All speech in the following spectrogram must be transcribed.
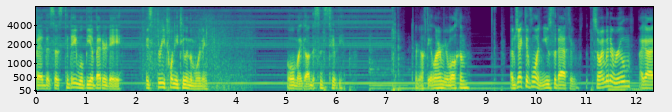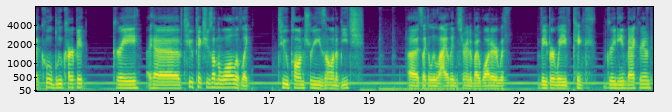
bed that says, Today will be a better day. It's 3.22 in the morning. Oh my god, the sensitivity. Turn off the alarm, you're welcome. Objective 1, use the bathroom. So I'm in a room, I got cool blue carpet, gray. I have two pictures on the wall of like two palm trees on a beach. Uh, it's like a little island surrounded by water with vaporwave pink gradient background.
